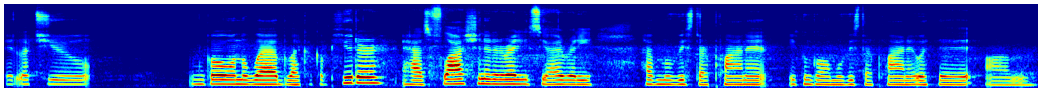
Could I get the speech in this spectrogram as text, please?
It lets you go on the web like a computer. It has Flash in it already. See, I already have Movie Star Planet. You can go on Movie Star Planet with it. Um,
